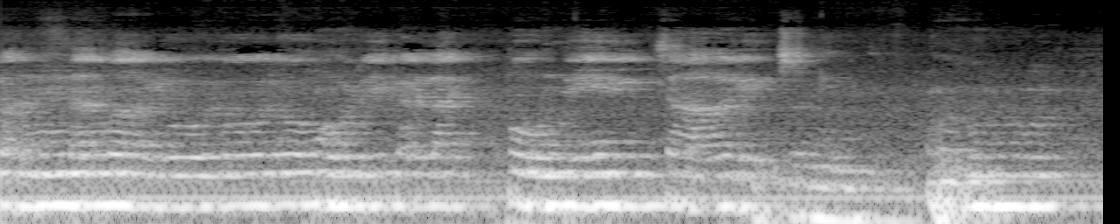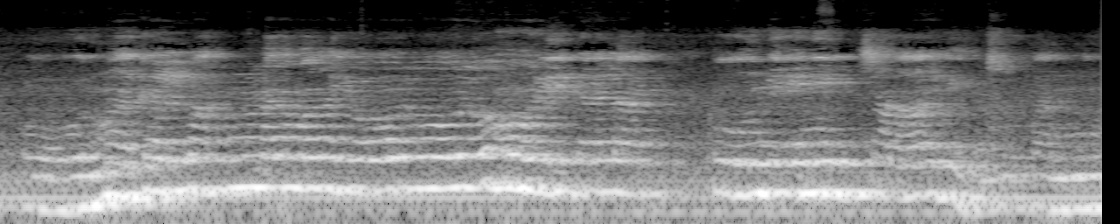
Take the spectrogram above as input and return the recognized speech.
വർണമയോരോരോ മൊഴികളാൽ പൂന്തേനിൽ ചാലിച്ചു ഓർമ്മകൾ വർണമായോരോരോ മൊഴികളാൽ പൂന്തേനിൽ ചാലിച്ചു തന്നു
